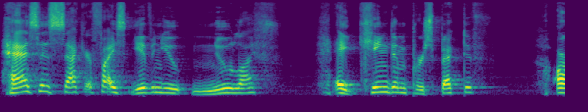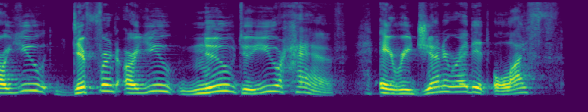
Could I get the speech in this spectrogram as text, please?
Has his sacrifice given you new life, a kingdom perspective? Are you different? Are you new? Do you have a regenerated life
